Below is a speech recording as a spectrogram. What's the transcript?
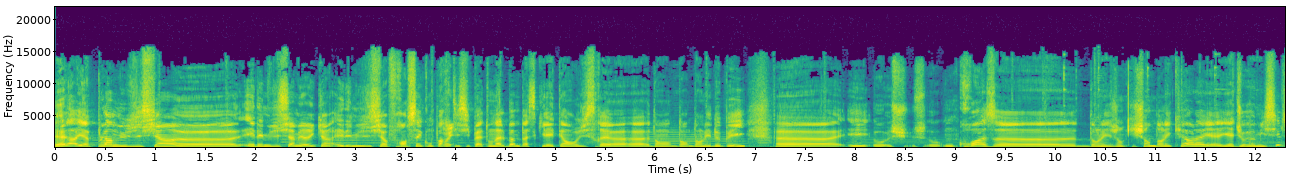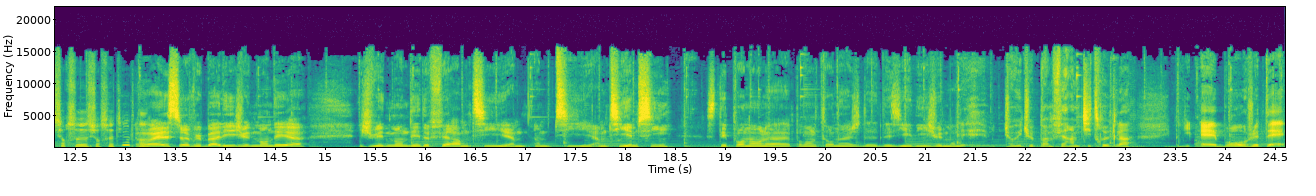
Et alors, il y a plein de musiciens, euh, et des musiciens américains et des musiciens français qui ont participé à ton album parce qu'il a été enregistré euh, dans, dans- dans les deux pays. Euh, et oh, on croise euh, dans les gens qui chantent, dans les chœurs, là, il y a- il y, a Joey Homicile sur ce, sur ce titre. Ouais, sur Everybody, je lui ai demandé, euh, je lui ai demandé de faire un petit, un, un petit, un petit MC. C'était pendant le, pendant le tournage de, des Yedi. Je lui ai demandé, Hey, Joey, tu veux pas me faire un petit truc là? Il m'a dit, eh bro, je t'ai.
